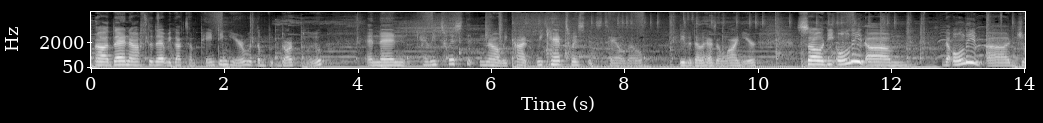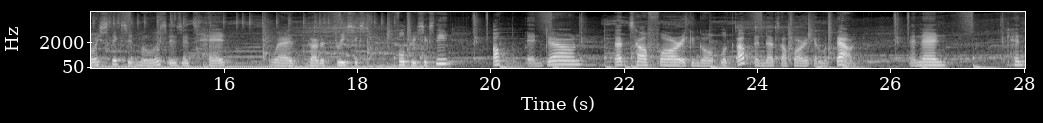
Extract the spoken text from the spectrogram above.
Uh, then after that, we got some painting here with the dark blue. And then, can we twist it? No, we can't. We can't twist its tail though, even though it has a line here. So the only um, the only uh, joysticks it moves is its head, where it got a 360 full 360 up and down. That's how far it can go look up and that's how far it can look down. And then can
